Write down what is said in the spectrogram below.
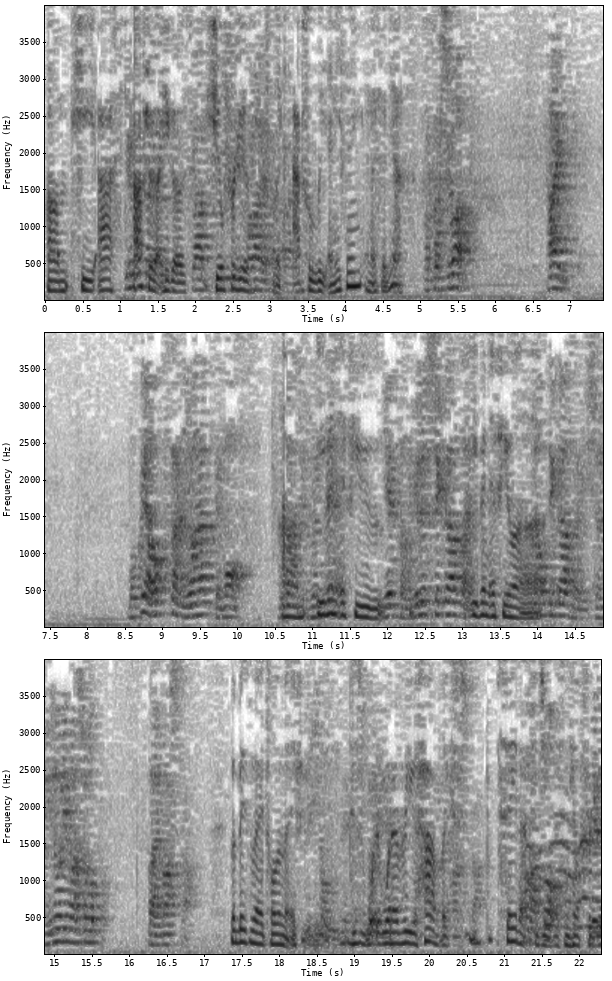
um, he asked after that, he goes, "He'll forgive like absolutely anything," and I said yes. 私ははい僕や奥さんに言わなくても Um, 自分 even で if you イエス様許してください even if you 祈 uh, ってください一緒に祈りましょうと伝えました but basically I told him that if you just wha- whatever you have, like s- say that to Jesus and He'll forgive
